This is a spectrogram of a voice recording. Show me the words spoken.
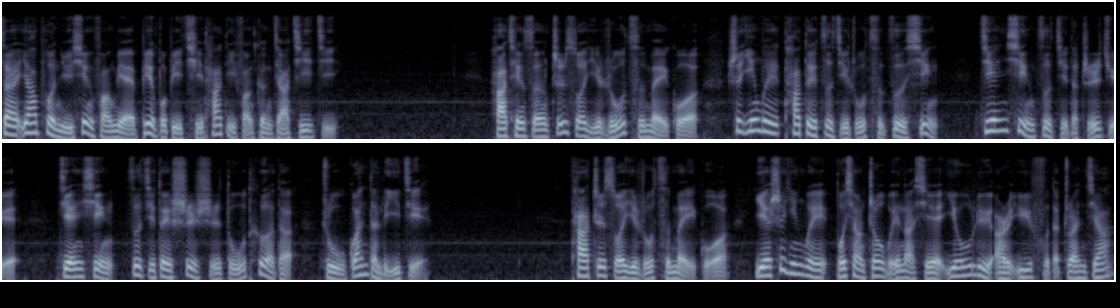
在压迫女性方面并不比其他地方更加积极。哈钦森之所以如此美国，是因为他对自己如此自信，坚信自己的直觉，坚信自己对事实独特的。主观的理解。他之所以如此美国，也是因为不像周围那些忧虑而迂腐的专家。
